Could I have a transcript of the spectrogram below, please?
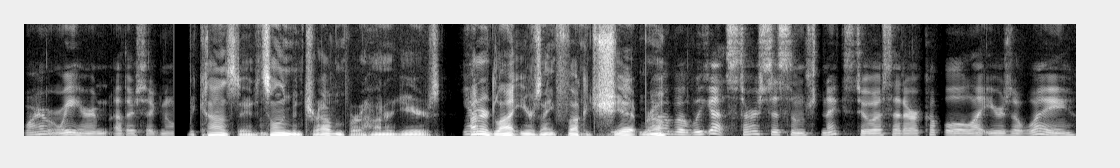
Why aren't we hearing other signal? because, dude, it's only been traveling for a hundred years. Yeah, Hundred light years ain't fucking shit, bro. No, but we got star systems next to us that are a couple of light years away,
